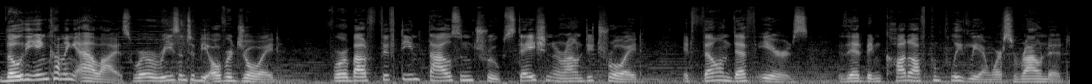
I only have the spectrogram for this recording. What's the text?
Though the incoming allies were a reason to be overjoyed, for about 15,000 troops stationed around Detroit, it fell on deaf ears as they had been cut off completely and were surrounded.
